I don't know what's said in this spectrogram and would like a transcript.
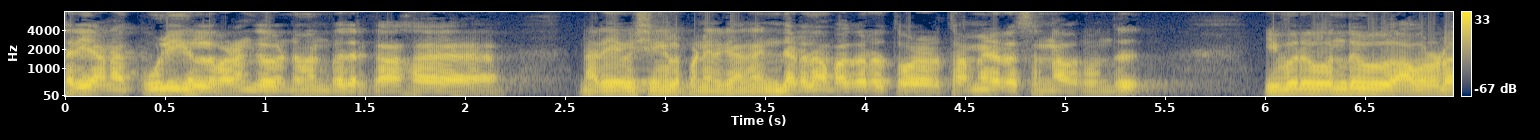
சரியான கூலிகள் வழங்க வேண்டும் என்பதற்காக நிறைய விஷயங்கள் பண்ணியிருக்காங்க இந்த இடத்துல பார்க்குறது தோழர் தமிழரசன் அவர் வந்து இவர் வந்து அவரோட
